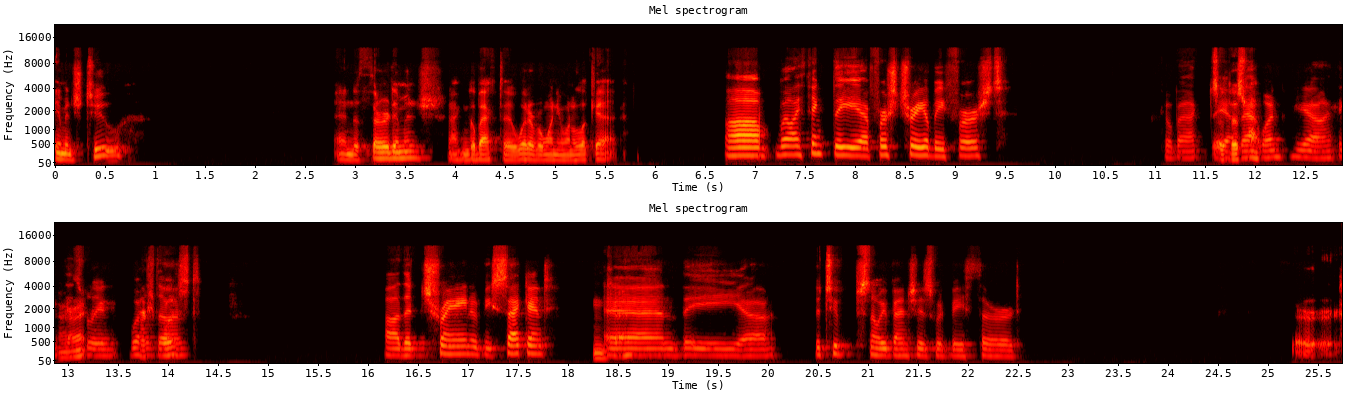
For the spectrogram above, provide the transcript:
image two. And the third image, I can go back to whatever one you want to look at. Um, well, I think the uh, first tree will be first. Go back, So yeah, that one. Yeah, I think All that's right. really well First done. list. Uh, the train would be second Okay, and the, uh, the two snowy benches would be third. third.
